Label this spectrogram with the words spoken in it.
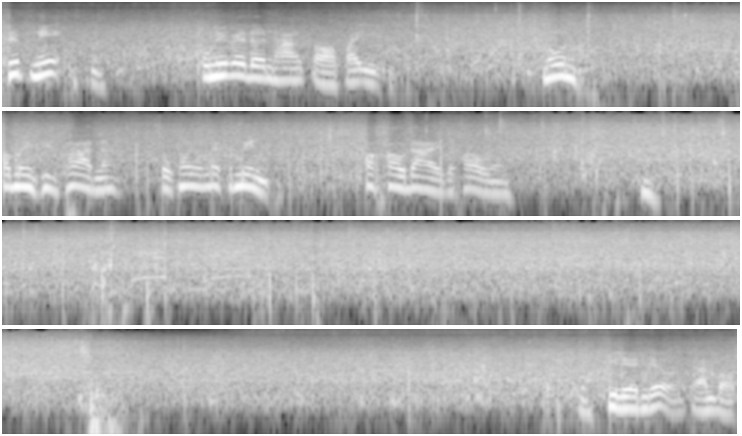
ทริปนี้พรุ่งนี้ได้เดินทางต่อไปอีก นู่นถ้าไม่ผิดพลาดนะตกห้วยไม่ขมิ้นถ้าเข้าได้จะเข้าไงที่เรียนเยอะอาจารย์บอก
